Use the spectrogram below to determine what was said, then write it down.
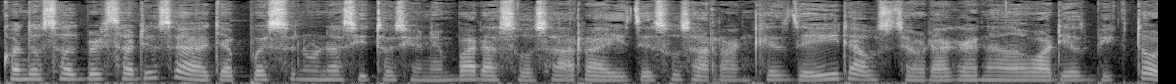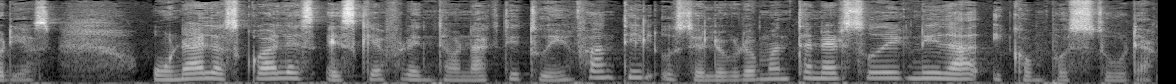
Cuando su adversario se haya puesto en una situación embarazosa a raíz de sus arranques de ira, usted habrá ganado varias victorias, una de las cuales es que frente a una actitud infantil usted logró mantener su dignidad y compostura.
